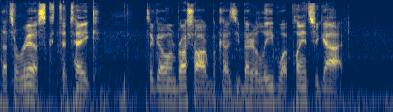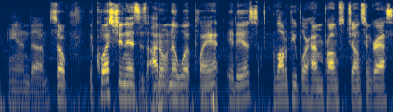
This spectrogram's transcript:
that's a risk to take to go and brush hog because you better leave what plants you got. And um, so the question is, is I don't know what plant it is. A lot of people are having problems with Johnson grass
